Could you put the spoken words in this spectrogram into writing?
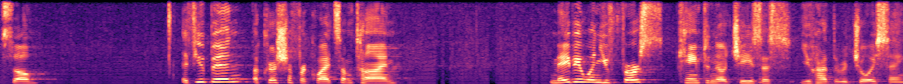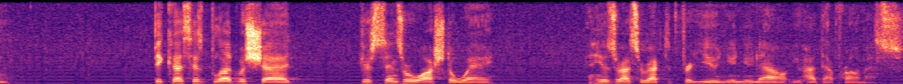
So, if you've been a Christian for quite some time, maybe when you first came to know Jesus, you had the rejoicing because his blood was shed, your sins were washed away, and he was resurrected for you, and you knew now you had that promise.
